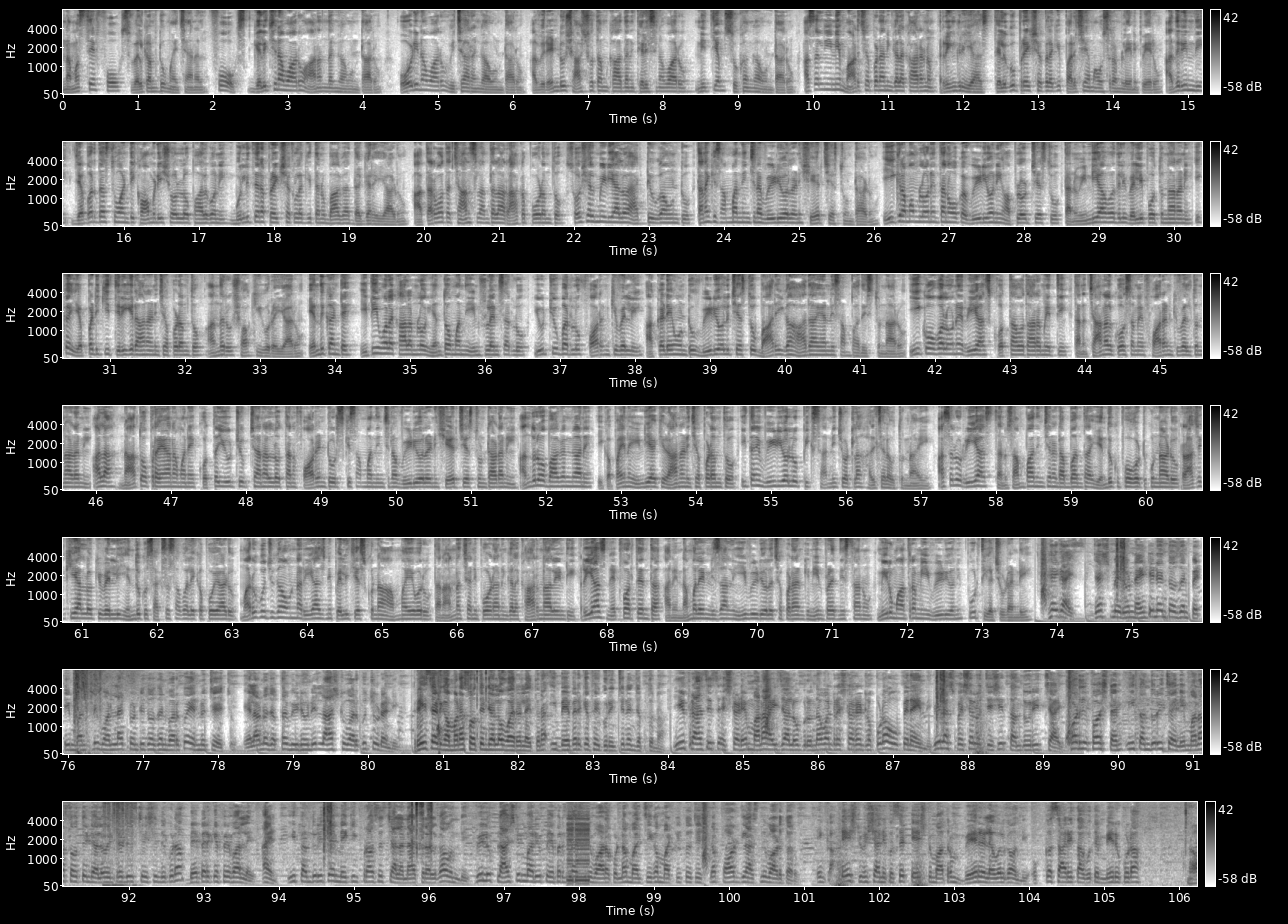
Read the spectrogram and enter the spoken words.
నమస్తే folks welcome to my channel folks గెలిచిన వారు ఆనందంగా ఉంటారు. ఓడిన వారు విచారంగా ఉంటారు. అవి రెండు శాశ్వతం కాదని తెలిసిన వారు నిత్యం సుఖంగా ఉంటారు. అసలు నేను ఈ మాట చెప్పడానికి గల కారణం రింగ్ రియాజ్ తెలుగు ప్రేక్షకులకి పరిచయం అవసరం లేని పేరు. అదిరింది జబర్దస్త్ వంటి కామెడీ షోల్లో పాల్గొని బుల్లితెర ప్రేక్షకులకి తను బాగా దగ్గరయ్యాడు. ఆ తర్వాత ఛాన్స్లు అంతలా రాకపోవడంతో సోషల్ మీడియాలో యాక్టివ్గా ఉంటూ తనకి సంబంధించిన వీడియోలని షేర్ చేస్తుంటాడు. ఈ క్రమంలోనే తను ఒక వీడియోని అప్లోడ్ చేస్తూ తను ఇండియా వదిలి వెళ్ళిపోతున్నానని ఇక ఎప్పటికీ తిరిగి రానని చెప్పడంతో అందరూ షాక్కి గురయ్యారు. ఎందుకంటే ఇటీవల కాలంలో ఎంతో మంది ఇన్ఫ్లుయెన్సర్లు యూట్యూబర్లు ఫారెన్కి వెళ్ళి అక్కడే ఉంటూ వీడియోలు చేస్తూ భారీగా ఆదాయాన్ని సంపాదిస్తున్నారు. ఈ కోవలోనే రియాజ్ కొత్త అవతారం ఎత్తి తన ఛానల్ కోసమే ఫారెన్కి వెళ్తున్నాడని అలా నాతో ప్రయాణం అనే కొత్త యూట్యూబ్ ఛానల్లో తన ఫారెన్ టూర్స్కి సంబంధించిన వీడియోలని షేర్ చేస్తుంటాడని అందులో భాగంగానే ఇక పైన ఇండియాకి రానని చెప్పడంతో ఇతని వీడియోలు పిక్స్ అన్ని చోట్ల హల్చలవుతున్నాయి. అసలు రియాజ్ తను సంపాదించిన డబ్బంతా ఎందుకు పోగొట్టుకున్నాడు? రాజకీయాల్లోకి వెళ్ళి ఎందుకు సక్సెస్ అవ్వలేకపోయాడు? మరుగుజ్జుగా ఉన్న రియాజ్ ని పెళ్ళి చేసుకున్న ఆ అమ్మాయి ఎవరు? తన అన్న చనిపోవడానికి గల కారణాలేంటి? రియాజ్ నెట్వర్త్ ఎంత? అనే నమ్మలేని నిజాల్ని ఈ వీడియోలో చెప్పడానికి నేను ప్రయత్నిస్తాను. మీరు మాత్రం ఈ వీడియోని పూర్తిగా చూడండి. హే గైస్ జస్ట్ మీరు నైన్టీ నైన్ థౌసండ్ పెట్టి monthly one lakh twenty thousand వరకు ఎర్న్ చేయొచ్చు. ఎలానో చెప్తా వీడియోని లాస్ట్ వరకు చూడండి. రీసెంట్గా మన సౌత్ ఇండియాలో వైరల్ అవుతున్న ఈ బేబర్ కెఫే గురించి నేను చెప్తున్నా. ఈ ఫ్రాన్సిస్ ఎస్టేడియం మన ఐజాలో బృందావన్ రెస్టారెంట్లో కూడా ఓపెన్ అయింది. వీళ్ళ స్పెషల్ వచ్చేసి తందూరి చాయ్. ఫర్ ది ఫస్ట్ టైం ఈ తందూరి చాయ్ని మన సౌత్ ఇండియాలో ఇంట్రడ్యూస్ చేసింది కూడా బేబర్ కెఫే వాళ్ళే. అండ్ ఈ తందూరి చాయ్ మేకింగ్ ప్రాసెస్ చాలా నేచురల్గా ఉంది. వీళ్ళు ప్లాస్టిక్ మరియు పేపర్ గ్లాస్ని వాడకుండా మంచిగా మట్టితో చేసిన పాట్ గ్లాస్ని వాడుతారు. ఇంకా టేస్ట్ విషయానికి వస్తే టేస్ట్ మాత్రం వేరే లెవెల్గా ఉంది. ఒక్కసారి తాగితే మీరు కూడా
